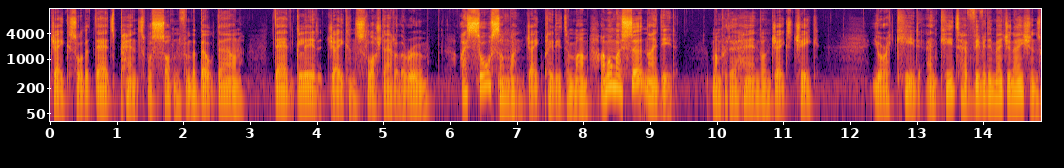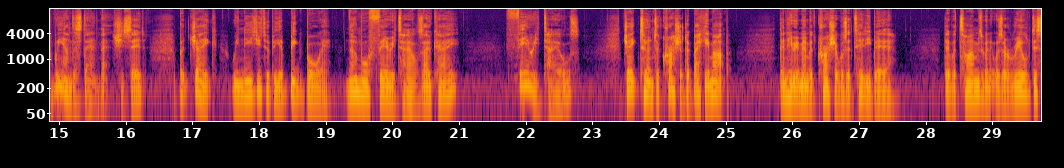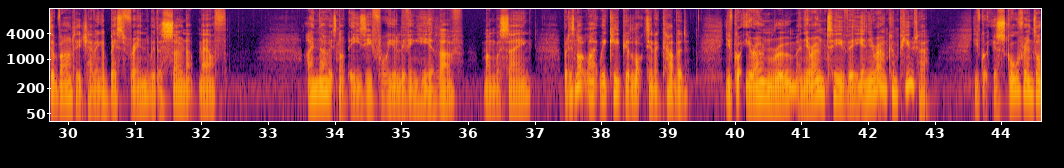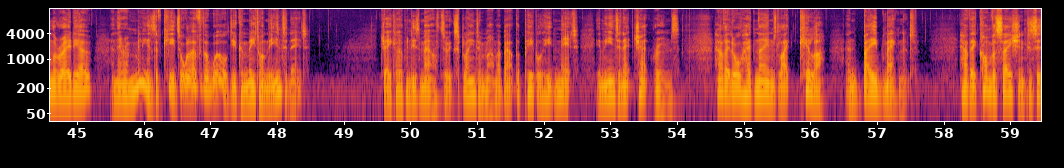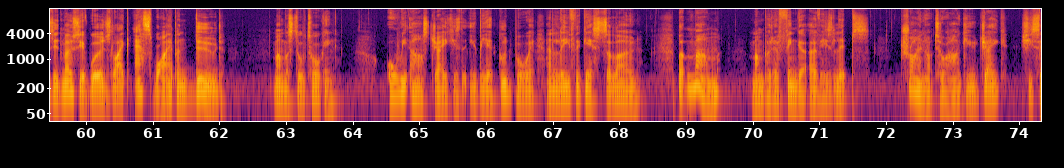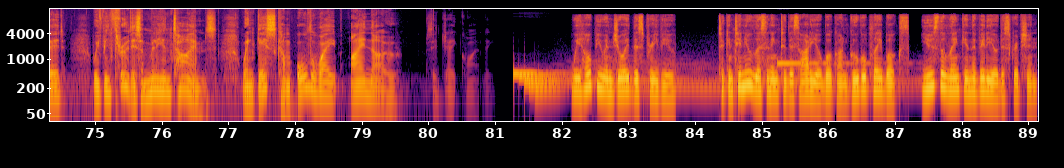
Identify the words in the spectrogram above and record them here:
Jake saw that Dad's pants were sodden from the belt down. Dad glared at Jake and sloshed out of the room. I saw someone, Jake pleaded to Mum. I'm almost certain I did. Mum put her hand on Jake's cheek. You're a kid, and kids have vivid imaginations. We understand that, she said. But Jake, we need you to be a big boy. No more fairy tales, okay? Fairy tales? Jake turned to Crusher to back him up. Then he remembered Crusher was a teddy bear. There were times when it was a real disadvantage having a best friend with a sewn up mouth. I know it's not easy for you living here, love, Mum was saying, but it's not like we keep you locked in a cupboard. You've got your own room and your own TV and your own computer. You've got your school friends on the radio, and there are millions of kids all over the world you can meet on the internet. Jake opened his mouth to explain to Mum about the people he'd met in the internet chat rooms, how they'd all had names like Killer and Babe Magnet, how their conversation consisted mostly of words like asswipe and dude. Mum was still talking. All we ask, Jake, is that you be a good boy and leave the guests alone. But, Mum, Mum put her finger over his lips. Try not to argue, Jake, she said. We've been through this a million times. When guests come all the way, I know, said Jake quietly. We hope you enjoyed this preview. To continue listening to this audiobook on Google Play Books, use the link in the video description.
